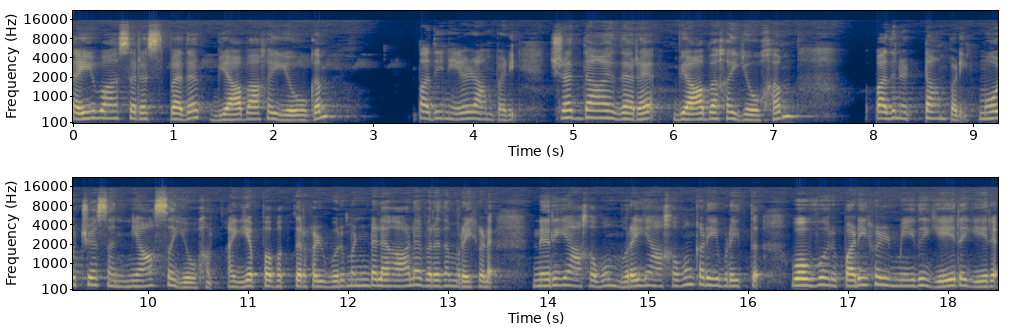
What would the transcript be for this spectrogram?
தைவாசரஸ்வத வியாபக யோகம் பதினேழாம் படி ஸ்ரத்தாதர வியாபக யோகம் பதினெட்டாம் படி மோட்ச சந்நியாச யோகம். ஐயப்ப பக்தர்கள் ஒரு மண்டல கால விரத முறைகளை நெறியாகவும் முறையாகவும் கடைபிடித்து ஒவ்வொரு படிகள் மீது ஏற ஏற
